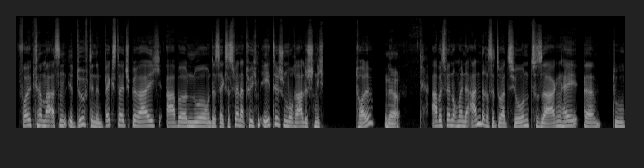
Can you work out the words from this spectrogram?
folgendermaßen, ihr dürft in den Backstage-Bereich, aber nur unter Sex. Das wäre natürlich ethisch und moralisch nicht toll, Ja. aber es wäre nochmal eine andere Situation zu sagen, hey, äh, du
